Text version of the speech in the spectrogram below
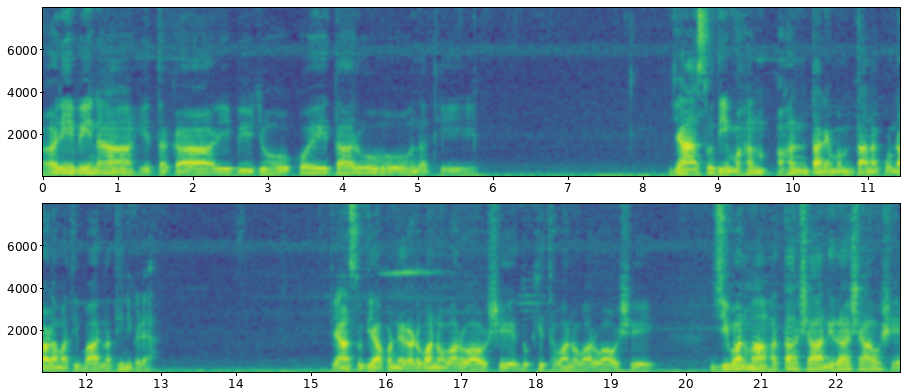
હરિ વિના હિતકારી બીજું કોઈ તારું નથી. જ્યાં સુધી મહન અહંતાને મમતાના કુંડાળામાંથી બહાર નથી નીકળ્યા, ત્યાં સુધી આપણને રડવાનો વારો આવશે, દુઃખી થવાનો વારો આવશે, જીવનમાં હતાશા, નિરાશા આવશે.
